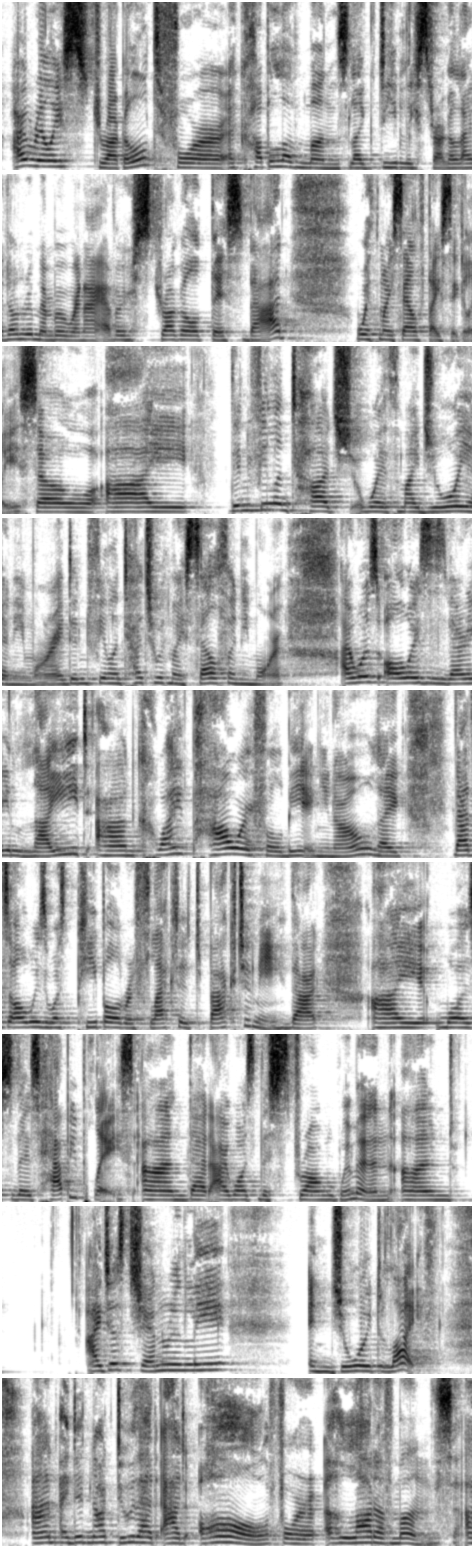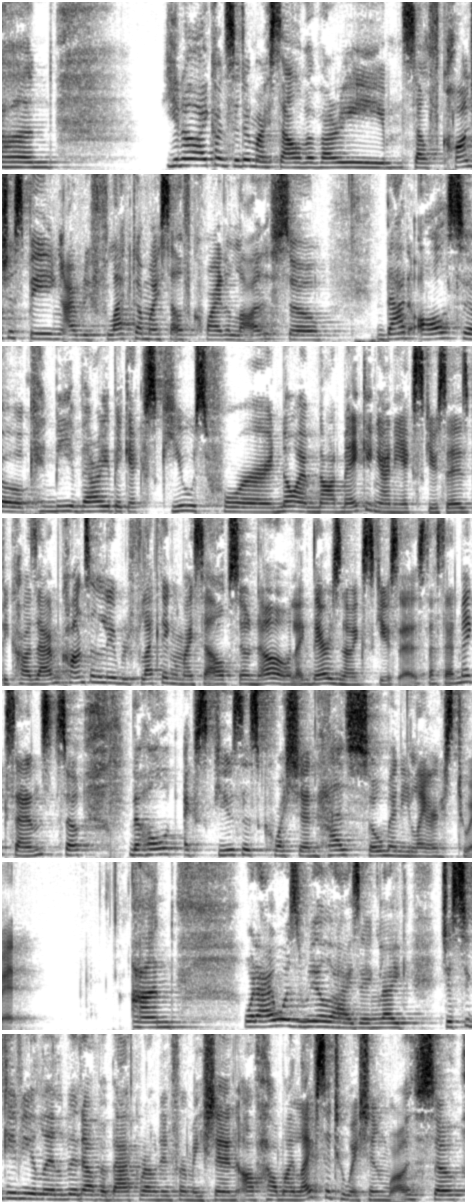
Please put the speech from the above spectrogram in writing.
I really struggled for a couple of months, like deeply struggled. I don't remember when I ever struggled this bad with myself, basically. So I didn't feel in touch with my joy anymore. I didn't feel in touch with myself anymore. I was always this very light and quite powerful being, you know? Like, that's always what people reflected back to me that I was this happy place and that I was this strong woman. And I just genuinely enjoyed life. And I did not do that at all for a lot of months. And you know, I consider myself a very self conscious being. I reflect on myself quite a lot. So that also can be a very big excuse for no, I'm not making any excuses because I'm constantly reflecting on myself. So no, like there's no excuses. Does that make sense? So the whole excuses question has so many layers to it. And what I was realizing, like, just to give you a little bit of a background information of how my life situation was. So,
